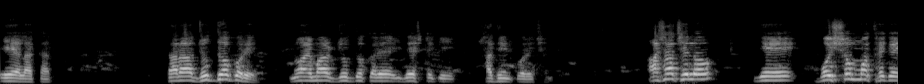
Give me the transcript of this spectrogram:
এই এলাকার। তারা যুদ্ধ করে নয় মাস যুদ্ধ করে এই দেশটিকে স্বাধীন করেছেন। আশা ছিল যে বৈষম্য থেকে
